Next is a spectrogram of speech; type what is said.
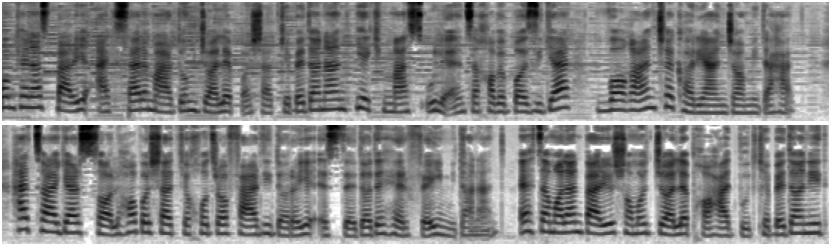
ممکن است برای اکثر مردم جالب باشد که بدانند یک مسئول انتخاب بازیگر واقعا چه کاری انجام می دهد. حتی اگر سالها باشد که خود را فردی دارای استعداد حرفه‌ای می‌دانند. احتمالاً برای شما جالب خواهد بود که بدانید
